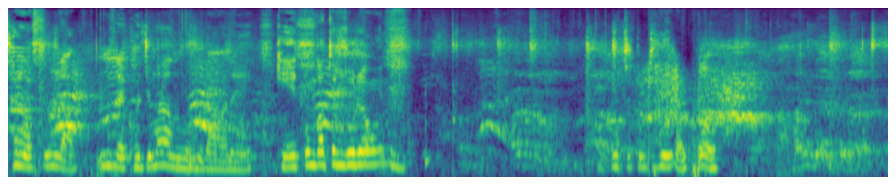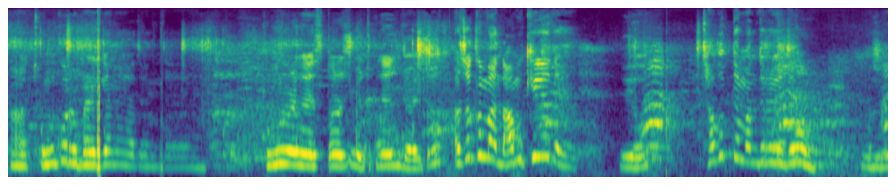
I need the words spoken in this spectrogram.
잘 맞습니다. 이제 거짓말하는 겁니다. 네. 개똥 같은 소리 하고 있네. 진짜 좀 장애가 있어. 아 동굴을 발견해야 되는데. 동물원에서 떨어지면 어떻게 되는 줄 알죠? 아 잠깐만 나무 캐야 돼. 왜요? 작업대 만들어야죠. 뭔데?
